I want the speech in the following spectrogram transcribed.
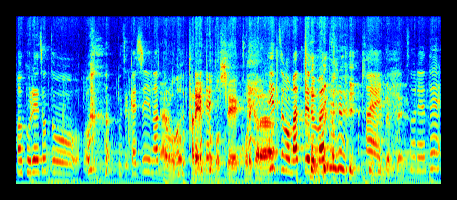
あこれちょっと 難しいなと思って。ど。タレントとしてこれからいつも待ってる待ってるていくんだみたいな、それで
